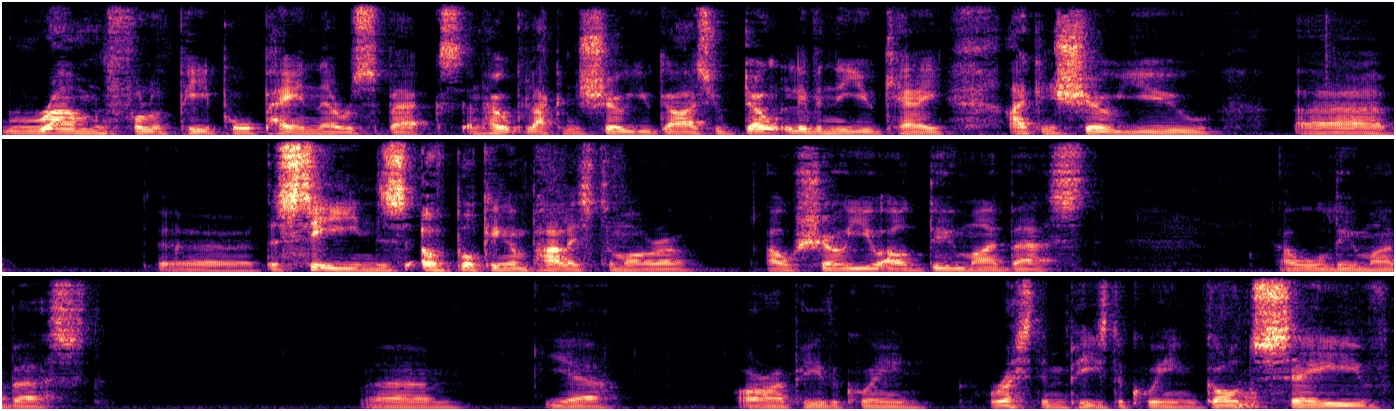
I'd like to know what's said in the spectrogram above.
rammed full of people paying their respects. And hopefully I can show you guys who don't live in the UK, I can show you uh, uh, the scenes of Buckingham Palace tomorrow. I'll show you. I'll do my best. I will do my best. Um, yeah, R.I.P. the Queen. Rest in peace, the Queen. God save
